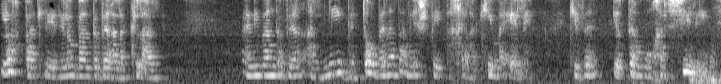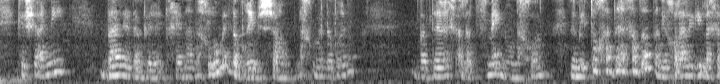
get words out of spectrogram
לא אכפת לי, אני לא באה לדבר על הכלל. אני באה לדבר על מי, בתור בן אדם, יש בי את החלקים האלה. כי זה יותר מוחשי לי. כשאני באה לדבר איתכן, אנחנו לא מדברים שם, אנחנו מדברים בדרך על עצמנו, נכון? ומתוך הדרך הזאת אני יכולה להגיד לכם,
